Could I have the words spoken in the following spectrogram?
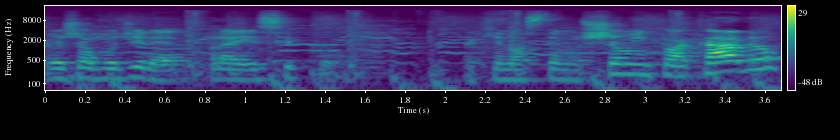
eu já vou direto para esse ponto. Aqui nós temos Chão Implacável,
